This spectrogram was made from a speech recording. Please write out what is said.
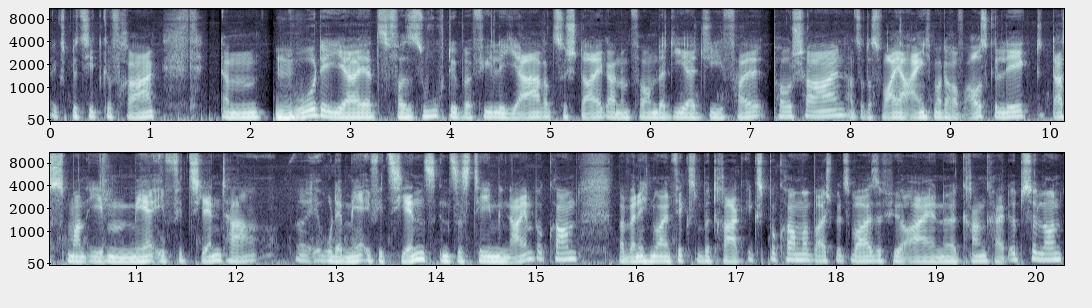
äh, explizit gefragt. Ähm, mhm. Wurde ja jetzt versucht, über viele Jahre zu steigern in Form der DRG-Fallpauschalen. Also, das war ja eigentlich mal darauf ausgelegt, dass man eben mehr effizienter oder mehr Effizienz ins System hineinbekommt. Weil wenn ich nur einen fixen Betrag X bekomme, beispielsweise für eine Krankheit Y,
